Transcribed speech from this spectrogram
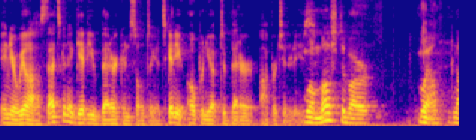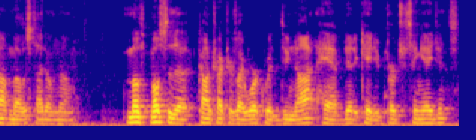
in your wheelhouse that's going to give you better consulting it's going to open you up to better opportunities well most of our well, not most, I don't know. Most, most of the contractors I work with do not have dedicated purchasing agents.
